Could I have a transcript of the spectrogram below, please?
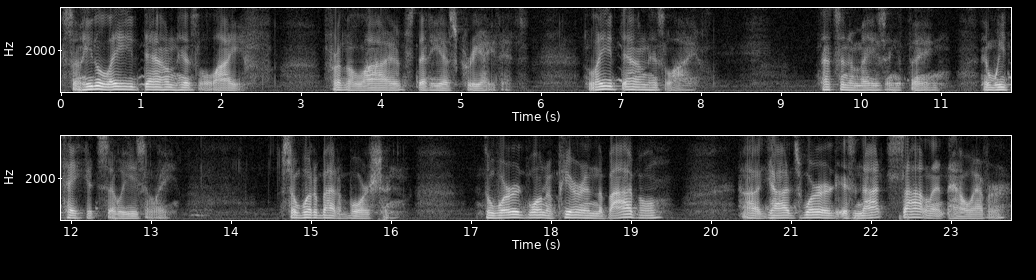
So he laid down his life for the lives that he has created. Laid down his life. That's an amazing thing. And we take it so easily. So, what about abortion? The word won't appear in the Bible. Uh, God's word is not silent, however,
